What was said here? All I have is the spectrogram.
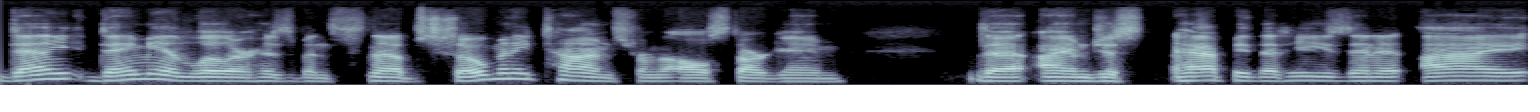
Da- Damian Lillard has been snubbed so many times from the all star game that I am just happy that he's in it. I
